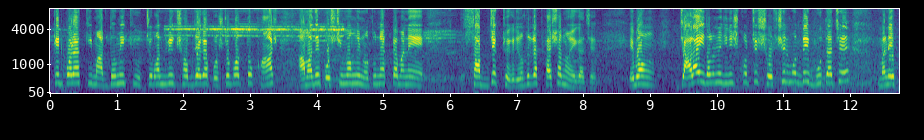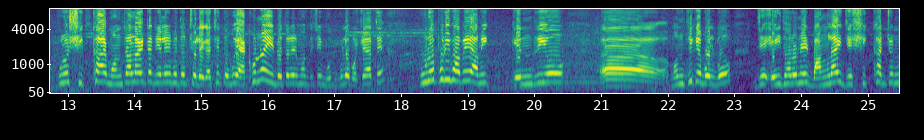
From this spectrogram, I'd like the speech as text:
একের পর এক কি মাধ্যমিক, কি উচ্চ মাধ্যমিক, সব জায়গায় প্রশ্নপত্র, ফাঁস, আমাদের পশ্চিমবঙ্গে নতুন একটা মানে সাবজেক্ট হয়ে গেছে, নতুন একটা ফ্যাশন হয়ে গেছে। এবং যারা এই ধরনের জিনিস করছে, সর্ষের মধ্যেই ভূত আছে মানে পুরো শিক্ষার মন্ত্রণালয়টা জেলের ভেতর চলে গেছে, তবু এখনও এর ভেতরের মধ্যে সেই ভূতগুলো বসে আছে। পুরোপুরিভাবে আমি কেন্দ্রীয় মন্ত্রীকে বলব যে এই ধরনের বাংলায় যে শিক্ষার জন্য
